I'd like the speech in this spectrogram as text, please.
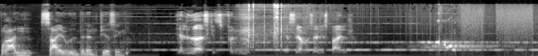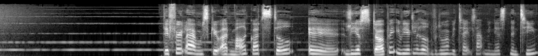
brand sej ud med den piercing. Jeg lider af skizofreni. Jeg ser mig selv i spejlet. Det føler jeg måske var et meget godt sted øh, lige at stoppe i virkeligheden, for nu har vi talt sammen i næsten en time.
